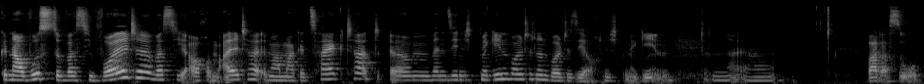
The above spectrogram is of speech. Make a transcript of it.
genau wusste, was sie wollte, was sie auch im Alter immer mal gezeigt hat. Ähm, wenn sie nicht mehr gehen wollte, dann wollte sie auch nicht mehr gehen. Dann äh, war das so.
